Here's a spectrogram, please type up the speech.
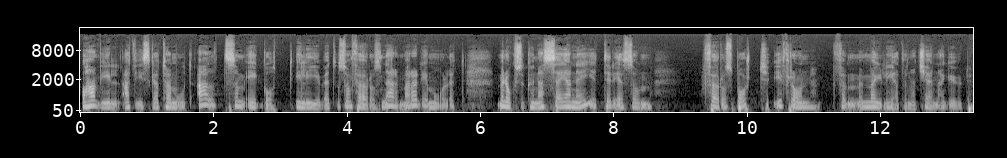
Och han vill att vi ska ta emot allt som är gott i livet och som för oss närmare det målet. Men också kunna säga nej till det som för oss bort ifrån för möjligheten att tjäna Gud.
